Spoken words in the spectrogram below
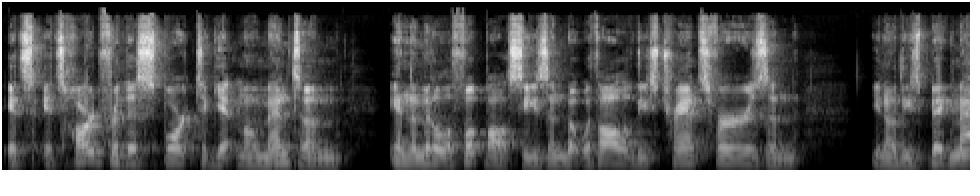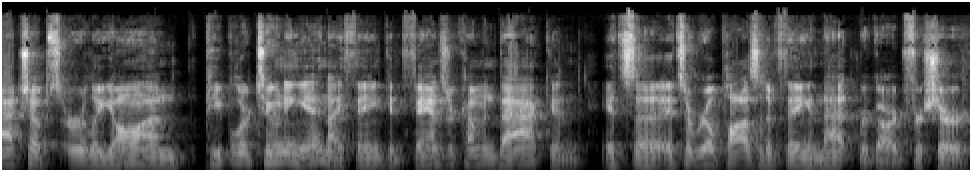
it's it's hard for this sport to get momentum in the middle of football season but with all of these transfers and you know these big matchups early on people are tuning in i think and fans are coming back and it's a it's a real positive thing in that regard for sure.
